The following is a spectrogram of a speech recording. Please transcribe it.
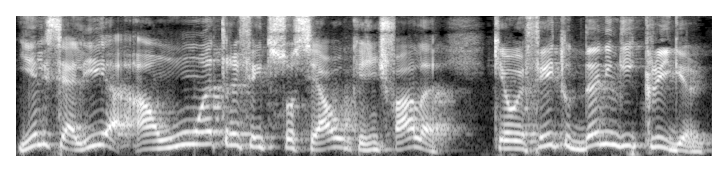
E ele se alia a um outro efeito social que a gente fala, que é o efeito Dunning-Kruger.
